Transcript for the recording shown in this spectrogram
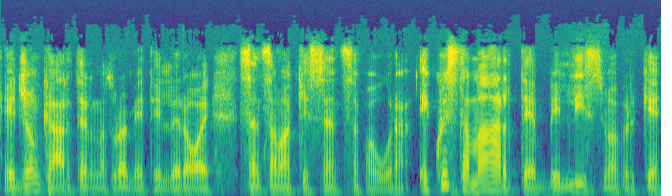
E John Carter, naturalmente, è l'eroe senza macchie e senza paura. E questa Marte è bellissima perché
